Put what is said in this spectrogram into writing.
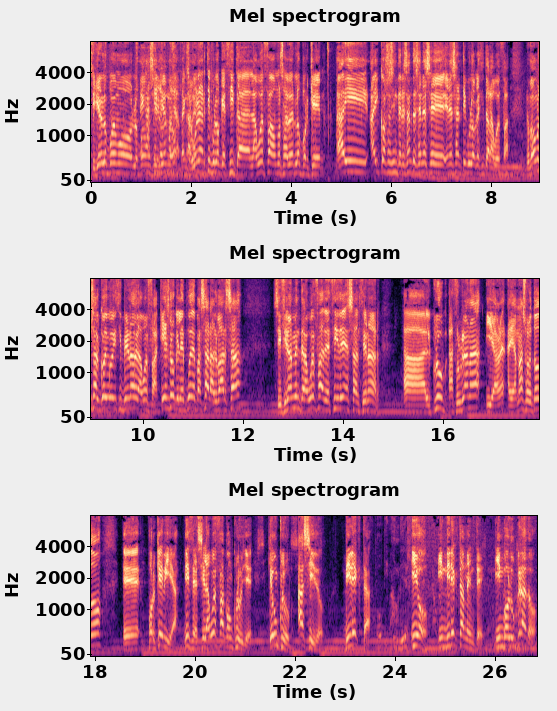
si quieres lo podemos, lo podemos sí, ir lo viendo. ya. Venga, Según el artículo que cita la UEFA, vamos a verlo porque hay, hay cosas interesantes en ese, en ese artículo que cita la UEFA. Nos vamos al código disciplinario de la UEFA. ¿Qué es lo que le puede pasar al Barça si finalmente la UEFA decide sancionar al club azulgrana y, además, sobre todo, eh, ¿por qué vía? Dice, si la UEFA concluye que un club ha sido directa y o indirectamente involucrado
